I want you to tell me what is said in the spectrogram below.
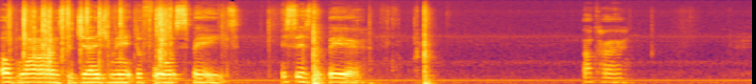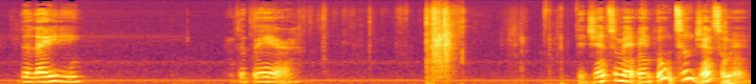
of wands, the judgment, the four of spades? It says the bear. Okay. The lady the bear, the gentleman, and ooh, two gentlemen.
